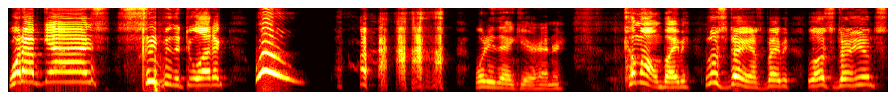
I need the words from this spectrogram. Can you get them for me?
What up, guys? CP the Tool Addict. Woo! what do you think here, Henry? Come on, baby. Let's dance, baby. Let's dance.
